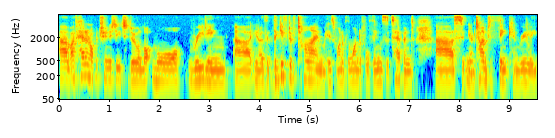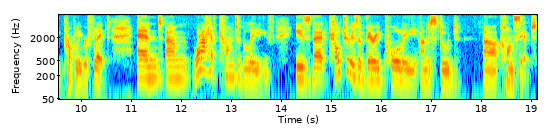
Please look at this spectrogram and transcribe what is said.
Um, I've had an opportunity to do a lot more reading. Uh, you know, the, the, gift of time is one of the wonderful things that's happened. Uh, you know, time to think and really properly reflect. And um, what I have come to believe is that culture is a very poorly understood uh, concept.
